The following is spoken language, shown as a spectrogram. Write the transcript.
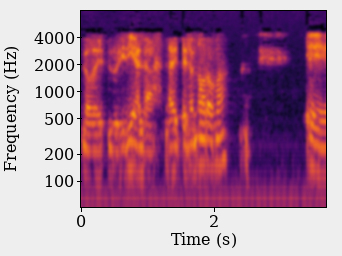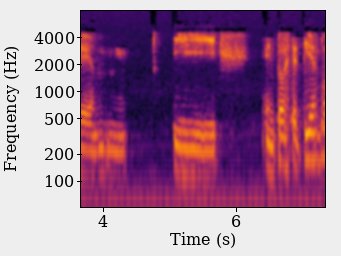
lo, lo diría la, la heteronorma. Eh, y en todo este tiempo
